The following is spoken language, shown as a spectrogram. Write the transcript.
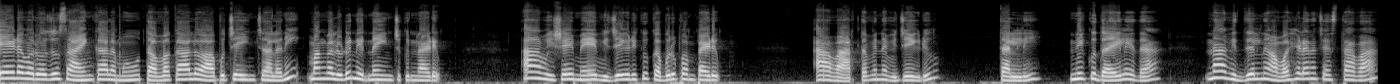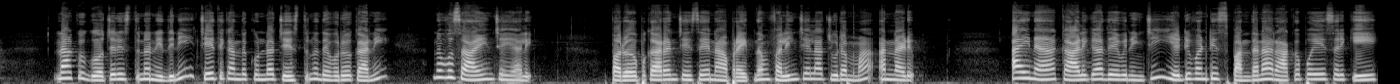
ఏడవ రోజు సాయంకాలము తవ్వకాలు ఆపు చేయించాలని మంగళుడు నిర్ణయించుకున్నాడు. ఆ విషయమే విజయుడికి కబురు పంపాడు. ఆ వార్త విన్న విజయుడు తల్లి నీకు దయలేదా నా విద్యలను అవహేళన చేస్తావా? నాకు గోచరిస్తున్న నిధిని చేతికందకుండా చేస్తున్నదెవరో కానీ నువ్వు సాయం చేయాలి. పరోపకారం చేసే నా ప్రయత్నం ఫలించేలా చూడమ్మా అన్నాడు. అయినా కాళికాదేవి నుంచి ఎటువంటి స్పందన రాకపోయేసరికి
